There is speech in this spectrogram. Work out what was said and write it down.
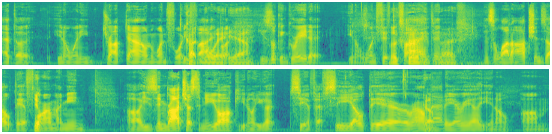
at the you know when he dropped down 145. Cutting the weight, but yeah. he's looking great at you know 155, and there's a lot of options out there for Yep. him. I mean, uh, he's in Rochester, New York. You know, you got CFFC out there around Yep. that area. You know, um,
